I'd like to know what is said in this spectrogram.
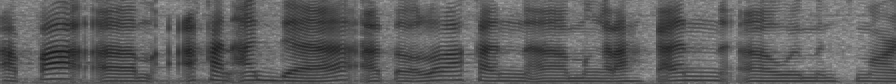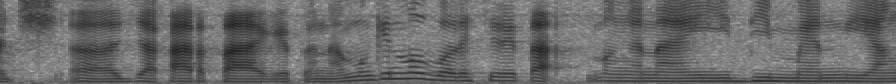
apa em, akan ada atau lo akan eh, mengerahkan eh, Women's March eh, Jakarta gitu. Nah mungkin lo boleh cerita mengenai demand yang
